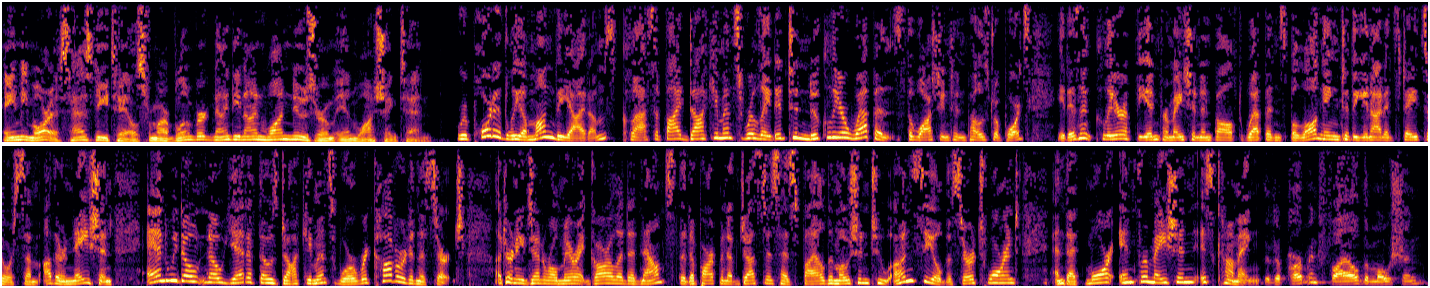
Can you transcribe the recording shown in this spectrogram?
Amy Morris has details from our Bloomberg 99.1 newsroom in Washington. Reportedly among the items, classified documents related to nuclear weapons. The Washington Post reports it isn't clear if the information involved weapons belonging to the United States or some other nation, and we don't know yet if those documents were recovered in the search. Attorney General Merrick Garland announced the Department of Justice has filed a motion to unseal the search warrant and that more information is coming. The department filed the motion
